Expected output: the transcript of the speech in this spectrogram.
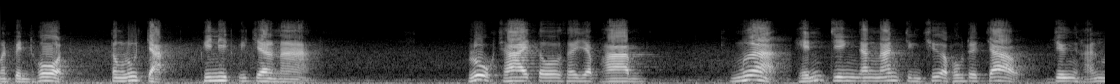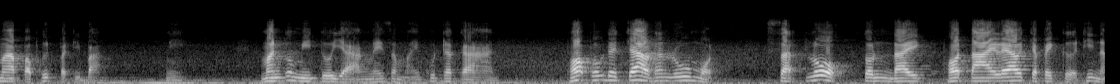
มันเป็นโทษ ต้องรู้จักพินิจพิจารณา ลูกชายโตสยพามเมื่อเห็นจริงดังนั้นจึงเชื่อพระพุทธเจ้า จึงหันมาประพฤติปฏิบัติ นี่ มันก็มีตัวอย่างในสมัยพุทธกาลเพราะพระพุทธเจ้าท่านรู้หมด สัตว์โลกตนใด พอตายแล้วจะไปเกิดที่ไหน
